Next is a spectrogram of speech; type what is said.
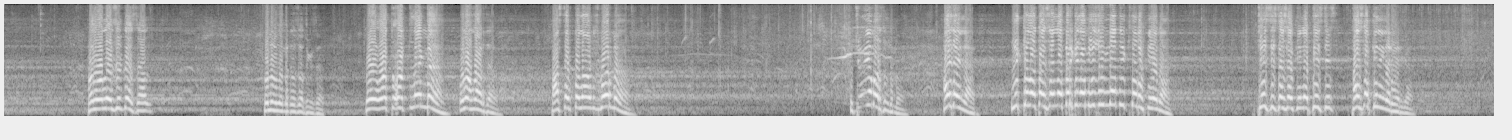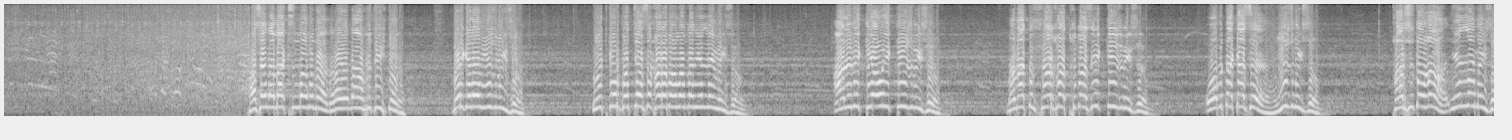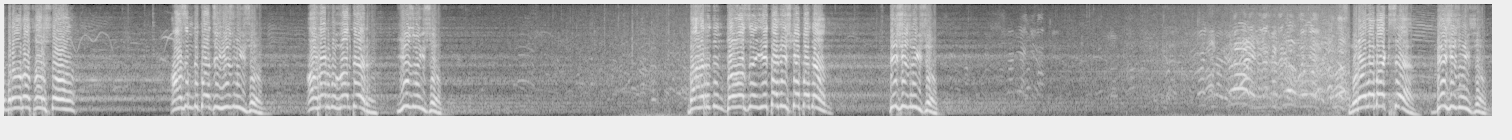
Polvonlar o'zirda sal. Puli bilan bir uzatingizlar ot otdilangmi uloqlarda. Pastda bitta uloqimiz bormi uchovga bortildimi haydanglar ikkala tashlanglar birgina yuzingdan ikki tarafga yana tez tez tashlab kelinglar tez tez tashlab kelinglar yerga hasan amakisi nomidan rayonda arxitektor bir gilam yuz ming so'm o'tkir pochchasi qarabog'londan ellik ming so'm alibek kuyovi ikki yuz ming so'm mamatov farhod xudosi ikki yuz ming so'm obid akasi yuz ming so'm qarshi tog'a ellik ming so'm rahmat qarshi tog'a azim do'konchi yuz ming so'm ahror buxgalter yuz ming so'm bahriddin tog'asi yeta beshkapadan besh yuz ming so'm Nurali Maksi 500 ming so'm.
